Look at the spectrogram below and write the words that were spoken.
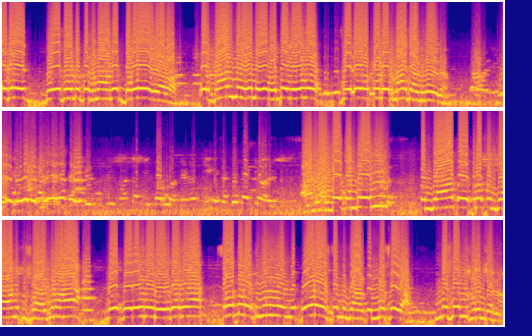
ਮੇਰੇ 2 ਸਾਲ ਤੋਂ ਉੱਪਰ ਸਮਾਂ ਹੋ ਗਿਆ ਡਬਲ ਹੋ ਗਿਆ ਵਾ। ਔਰ ਗਾਂ ਹੀ ਮੇਰੇ ਨਾਲ ਵੱਧਦਾ ਜਾਊਗਾ ਜੇ ਆਪਾਂ ਲੋਕ ਨਾ ਜਾਣ ਹੋਏਗਾ ਆਂਦੇ ਕਹਿੰਦੇ ਆ ਜੀ ਪੰਜਾਬ ਆਪਣਾ ਪੰਜਾਬ ਨੂੰ ਖੁਸ਼ਹਾਲ ਬਣਾਉਣਾ ਲੋਕ ਬੇਰੋਜ਼ਗਾਰ ਰੋਜ਼ਗਾਰ ਦੇਣਾ ਸਭ ਤੋਂ ਵੱਡੀ ਹੋਰ ਰਸਤਾ ਪੰਜਾਬ ਤੇ ਨਸ਼ੇ ਆ ਨਸ਼ੇ ਨੂੰ ਖਤਮ ਕਰਨਾ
